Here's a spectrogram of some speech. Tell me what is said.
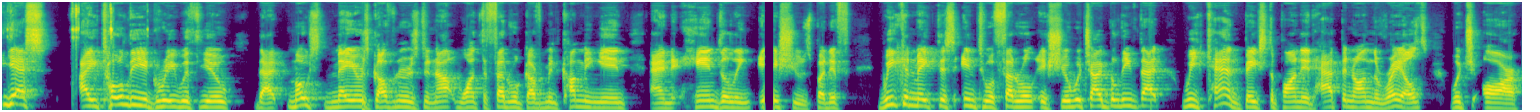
yes, I totally agree with you that most mayors, governors do not want the federal government coming in and handling issues. But if we can make this into a federal issue, which I believe that we can, based upon it happened on the rails, which are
